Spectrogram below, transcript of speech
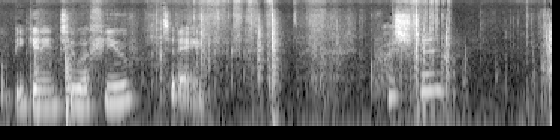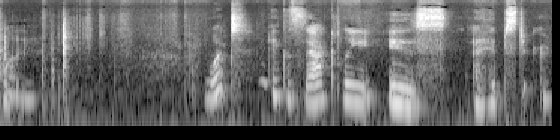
We'll be getting to a few today. Question one What exactly is a hipster?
